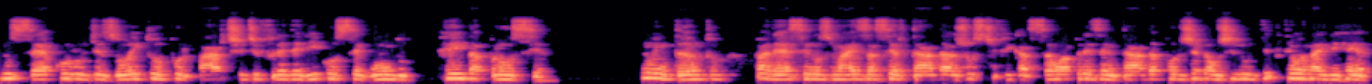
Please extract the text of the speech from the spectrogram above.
no século XVIII por parte de Frederico II, rei da Prússia. No entanto, parece-nos mais acertada a justificação apresentada por Geraldino de Theonaire,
